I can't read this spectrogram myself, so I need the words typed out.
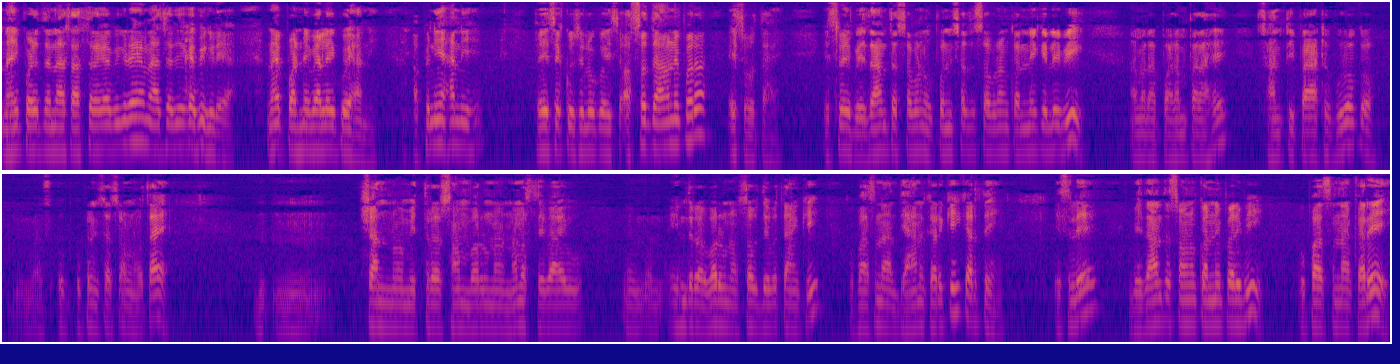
नहीं पढ़े तो ना शास्त्र का बिगड़ेगा ना आचार्य का बिगड़ेगा नहीं, पढ़ने वाले कोई हानि, अपनी हानि है। तो ऐसे कुछ लोग ऐसे अश्रद्धा होने पर ऐसे होता है। इसलिए वेदांत श्रवण, उपनिषद श्रवण करने के लिए भी हमारा परंपरा है, शांति पाठ पूर्वक उपनिषद श्रवण होता है। शनो मित्र सम वरुण नमस्ते वायु इंद्र वरुण सब देवताओं की उपासना ध्यान करके ही करते हैं। इसलिए वेदांत श्रवण करने पर भी उपासना करे,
